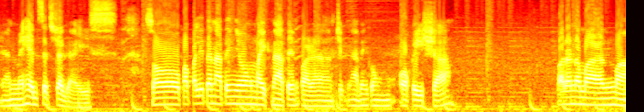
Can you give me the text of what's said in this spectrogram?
Ayan may headset siya guys. So papalitan natin yung mic natin para check natin kung okay siya. Para naman ma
